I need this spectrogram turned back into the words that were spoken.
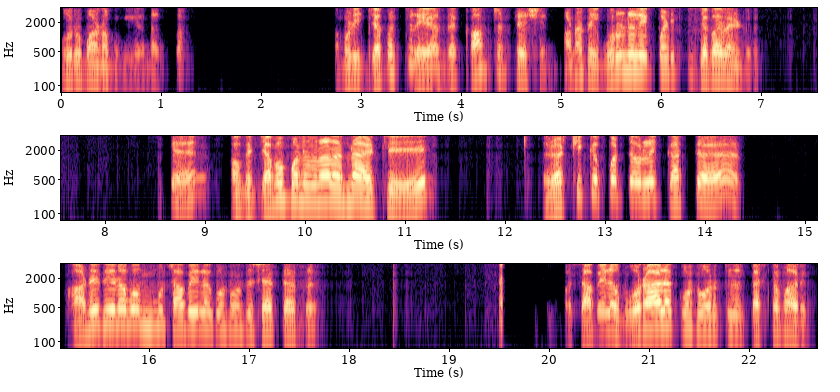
ஒருமானம் அர்த்தம் நம்முடைய ஜபத்திலே அந்த கான்சென்ட்ரேஷன் மனதை ஒருநிலைப்படுத்தி ஜெப வேண்டும். அவங்க ஜெபம் பண்ணதுனால என்ன ஆச்சு ரட்சிக்கப்பட்டவர்களை கர்த்தர் அனுதினமும் சபையில கொண்டு வந்து சேர்த்தார் இப்ப சபையில ஒரு ஆளை கொண்டு வரத்துக்கு கஷ்டமா இருக்கு.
